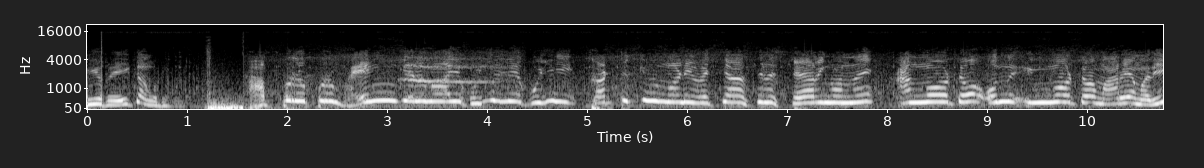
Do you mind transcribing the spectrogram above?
ഈ ബ്രേക്ക് അങ്ങോട്ട് പോയി. അപ്പുറപ്പുറം ഭയങ്കരമായ കുയ്യല്ലേ കുയ്യി കട്ടിക്കും മണി വ്യത്യാസത്തിന് സ്റ്റിയറിംഗ് ഒന്ന് അങ്ങോട്ടോ ഒന്ന് ഇങ്ങോട്ടോ മാറിയാ മതി.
